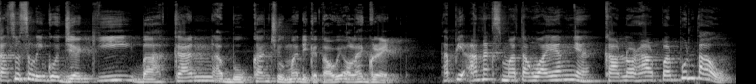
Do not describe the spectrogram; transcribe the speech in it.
Kasus selingkuh Jackie bahkan bukan cuma diketahui oleh Greg, tapi anak sematang wayangnya, Connor Harper pun tahu.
